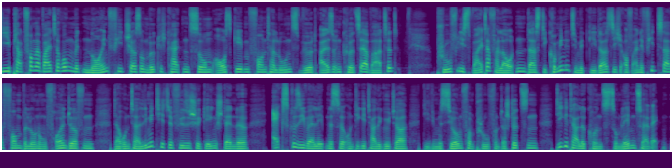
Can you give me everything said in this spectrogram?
Die Plattformerweiterung mit neuen Features und Möglichkeiten zum Ausgeben von Talons wird also in Kürze erwartet. Proof ließ weiter verlauten, dass die Community-Mitglieder sich auf eine Vielzahl von Belohnungen freuen dürfen, darunter limitierte physische Gegenstände, exklusive Erlebnisse und digitale Güter, die die Mission von Proof unterstützen, digitale Kunst zum Leben zu erwecken.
